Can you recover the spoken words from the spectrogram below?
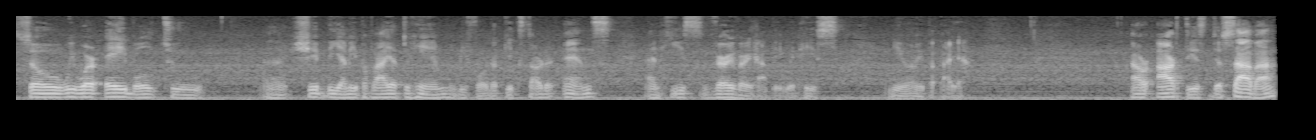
So we were able to ship the Ami Papaya to him before the Kickstarter ends, and he's very, very happy with his new Ami Papaya. Our artist, Josaba,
